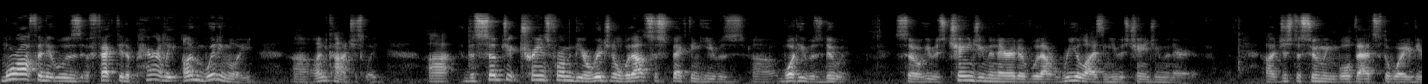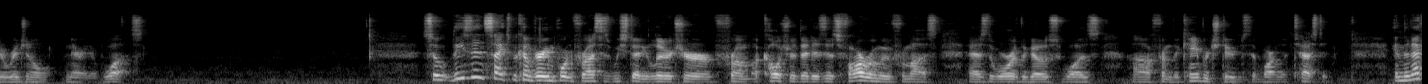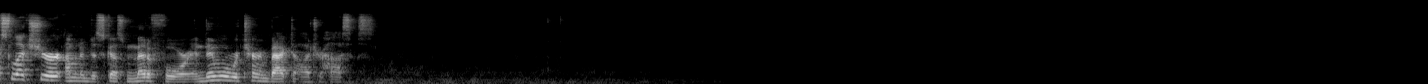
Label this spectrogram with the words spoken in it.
More often, it was effected apparently unwittingly, uh, unconsciously, uh, the subject transformed the original without suspecting he was uh, what he was doing. So he was changing the narrative without realizing he was changing the narrative. Uh, just assuming, well, that's the way the original narrative was. So these insights become very important for us as we study literature from a culture that is as far removed from us as the War of the Ghosts was uh, from the Cambridge students that Bartlett tested. In the next lecture, I'm going to discuss metaphor, and then we'll return back to Atrahasis.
